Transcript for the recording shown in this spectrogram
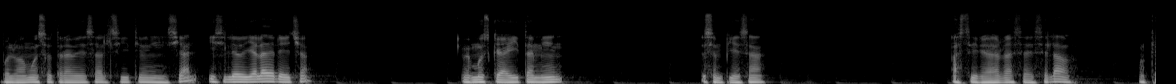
Volvamos otra vez al sitio inicial y si le doy a la derecha vemos que ahí también se empieza a estirar hacia ese lado. ¿Ok?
